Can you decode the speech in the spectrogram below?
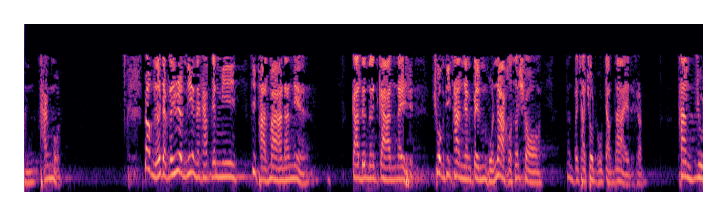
นทั้งหมดนอกเหนือจากในเรื่องนี้นะครับ ยังมีที่ผ่านมานั้นเนี่ย การดำเนินการในช่วงที่ท่านยังเป็นหัวหน้าคอสชท่านประชาชนคงจำได้นะครับ ท่านอยู่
